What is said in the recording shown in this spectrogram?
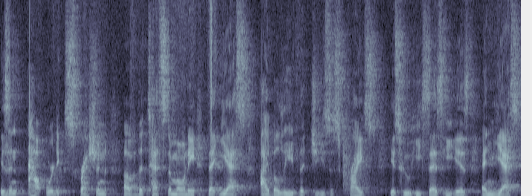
is an outward expression of the testimony that, yes, I believe that Jesus Christ is who he says he is. And yes,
